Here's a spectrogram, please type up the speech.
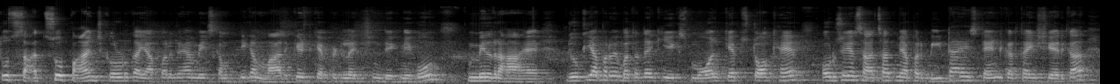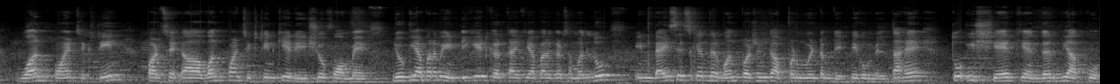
तो 705 करोड़ का यहाँ पर जो है हमें इस कंपनी का मार्केट कैपिटलाइजेशन देखने को मिल रहा है। जो कि यहाँ पर मैं बताता है कि एक स्मॉल कैप स्टॉक है और उसके साथ साथ में यहाँ पर बीटा है स्टैंड करता है इस शेयर का। 1.16 परसेंट वन पॉइंट के रेशियो फॉर्म में, जो कि यहाँ पर हमें इंडिकेट करता है कि यहाँ पर अगर समझ लो इंडाइसिस के अंदर 1 परसेंट का अपर मोमेंटम देखने को मिलता है तो इस शेयर के अंदर भी आपको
